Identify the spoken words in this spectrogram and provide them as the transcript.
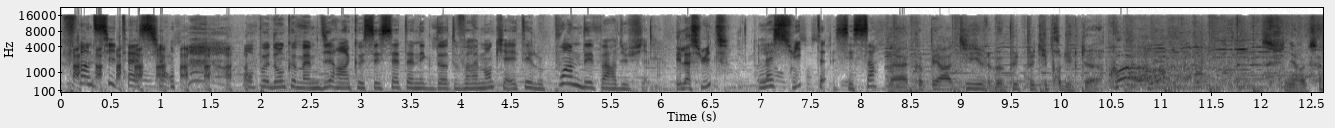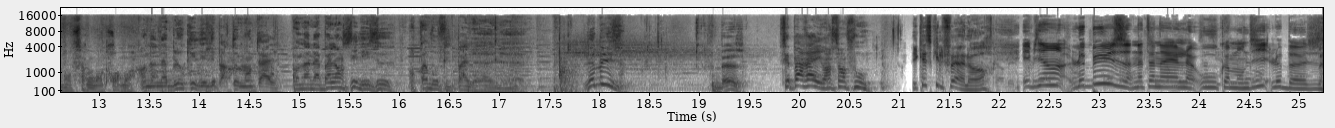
fin de citation. On peut donc même dire hein, que c'est cette anecdote vraiment qui a été le point de départ du film. Et la suite? La suite, c'est ça. La coopérative ne veut plus de petits producteurs. Quoi? C'est fini, Roxane, on ferme dans trois mois. On en a bloqué des départementales. On en a balancé des œufs. Pourquoi vous faites pas le. le. le buzz? Buzz. C'est pareil, on s'en fout. Et qu'est-ce qu'il fait alors? Eh bien, le buzz, Nathanaël, ou comme on dit, le buzz.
